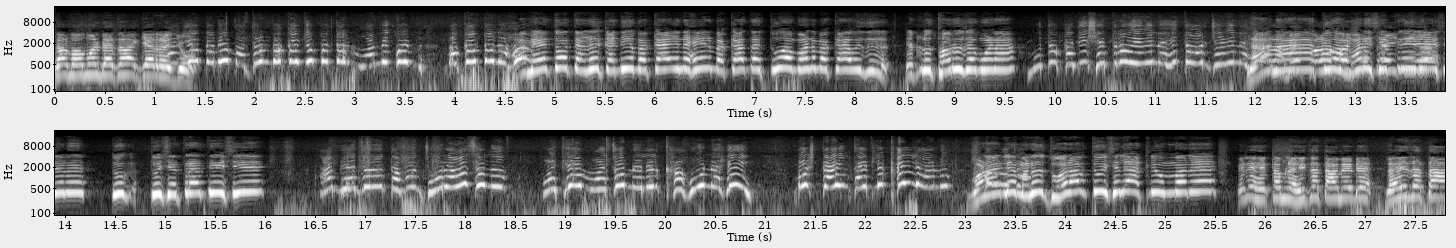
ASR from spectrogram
તાર મામા બે તારા ઘેર રહેજો. તમે બધાને બકાવજો પણ તાર મમ્મી કોઈ બકાવતા ન અમે તો તને કદી બકાય નહીં ને બકાવતા તું મન બકાવે છે. એટલું થરું છે ભણા હું તો કદી ક્ષેત્ર એવી નહીં તો જેવી નહીં. ના અમે ના થઈ છેતરી. જાય છે. ને? તું તું છેતરાતી છે? આ બે જણા તમને જોર આવે છે ને? ઓથે મોચો મેલેલ ખાવું નહીં. બસ ટાઈમ થાય એટલે ખાઈ લેવાનું. વડા એટલે મને જોર આવતું છે લે આટલી ઉંમરે. એટલે હેતમ લહી જતા અમે બે લહી જતા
